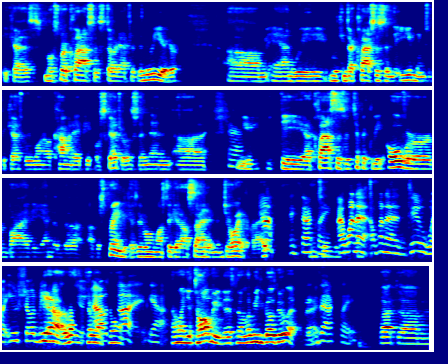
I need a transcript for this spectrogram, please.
because most of our classes start after the new year um, and we we conduct classes in the evenings because we want to accommodate people's schedules. And then uh, sure. you, the uh, classes are typically over by the end of the of the spring because everyone wants to get outside and enjoy it, right? Yeah, exactly. I want to I want to do what you showed me. Yeah, right. Come outside. On, come on. Yeah. And when you told me this, now let me go do it. Right? Exactly. But um,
